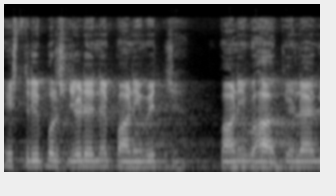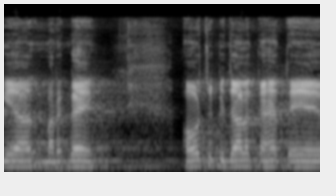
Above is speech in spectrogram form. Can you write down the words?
ਇਸਤਰੀ ਪੁਰਸ਼ ਜਿਹੜੇ ਨੇ ਪਾਣੀ ਵਿੱਚ ਪਾਣੀ ਵਹਾ ਕੇ ਲੈ ਗਿਆ, ਮਰ ਗਏ। ਔਚਕ ਜਲ ਕਹਤੇ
